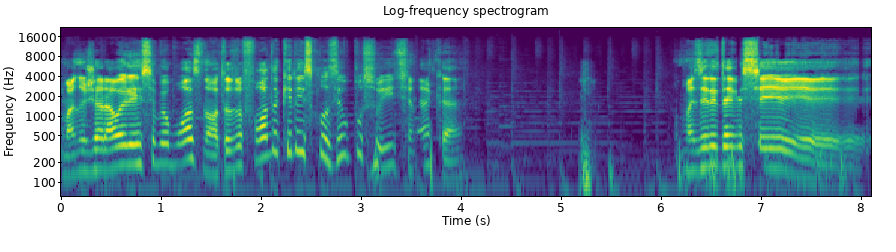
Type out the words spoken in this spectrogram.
Mas no geral ele recebeu boas notas. O foda é que ele é exclusivo pro Switch, né, cara? Mas ele deve ser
